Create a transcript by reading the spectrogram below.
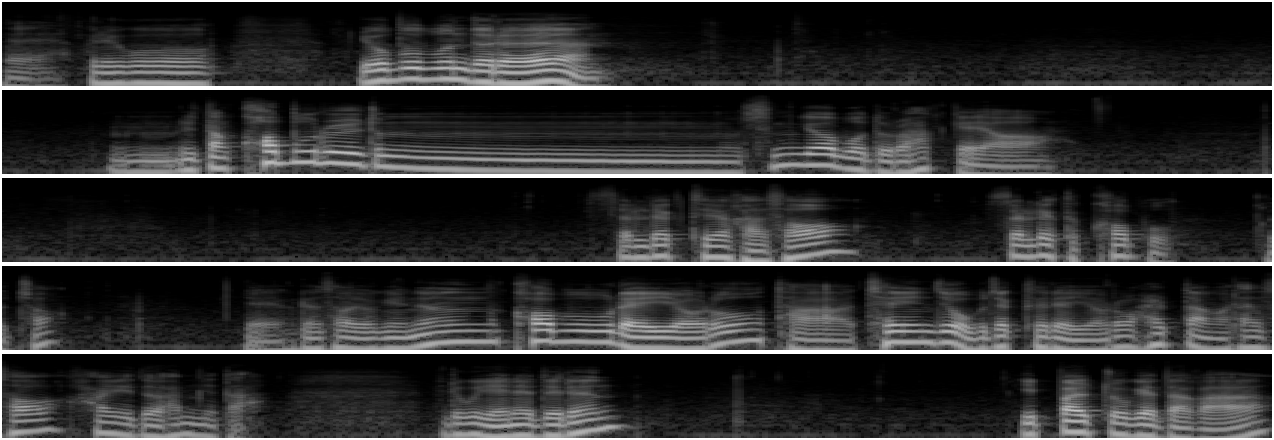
네, 그리고 요 부분들은 음, 일단 커브를 좀 숨겨보도록 할게요. 셀렉트에 가서 셀렉트 커브 그쵸? 예, 그래서 여기는 커브 레이어로 다 체인지 오브젝트 레이어로 할당을 해서 하이드 합니다. 그리고 얘네들은 이빨 쪽에다가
